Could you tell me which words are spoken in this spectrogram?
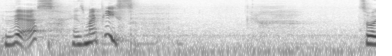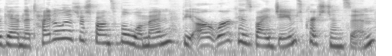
This is my piece. So again, the title is Responsible Woman. The artwork is by James Christensen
